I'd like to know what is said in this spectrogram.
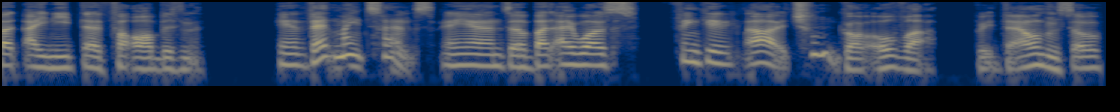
but I need that for our business." And that made sense. And uh, but I was thinking, ah, it shouldn't go over three thousand. So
